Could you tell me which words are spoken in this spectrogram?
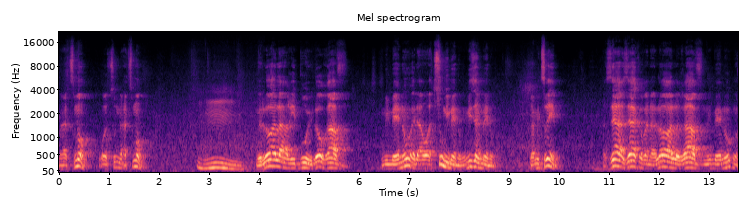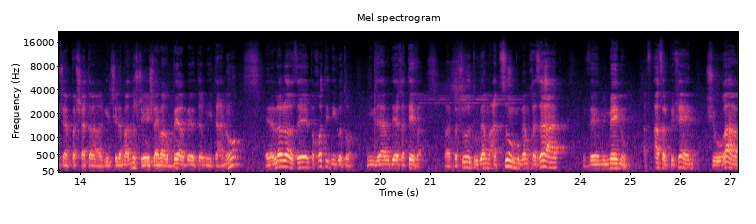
מעצמו, הוא עצום מעצמו. Mm. ולא על הריבוי, לא רב ממנו, אלא הוא עצום ממנו. ממי זה ממנו? מהמצרים. אז זה, זה הכוונה, לא על רב ממנו, כמו שהפשט הרגיל שלמדנו, שיש להם הרבה הרבה יותר מאיתנו, אלא לא, לא, זה פחות הדאיג אותו, אם זה היה בדרך הטבע. אבל פשוט הוא גם עצום, הוא גם חזק, וממנו, אף, אף על פי כן, שהוא רב,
